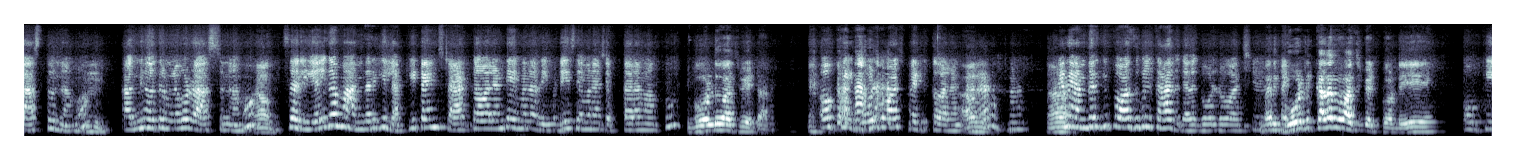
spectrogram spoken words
రాస్తున్నాము. అగ్నిహోత్రంలో కూడా రాస్తున్నాము. సో రియల్గా మా అందరికి లక్కీ టైం స్టార్ట్ కావాలంటే ఏమైనా రెమెడీస్ ఏమైనా చెప్తారా మాకు? గోల్డ్ వాచ్ పెట్టాలి. ఓకే గోల్డ్ వాచ్ పెట్టుకోవాలంటారా? ఆ. కానీ అందరికి పాసిబుల్ కాదు కదా గోల్డ్ వాచ్ మరి గోల్డ్ కలర్ వాచ్ పెట్టుకోండి. ఓకే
